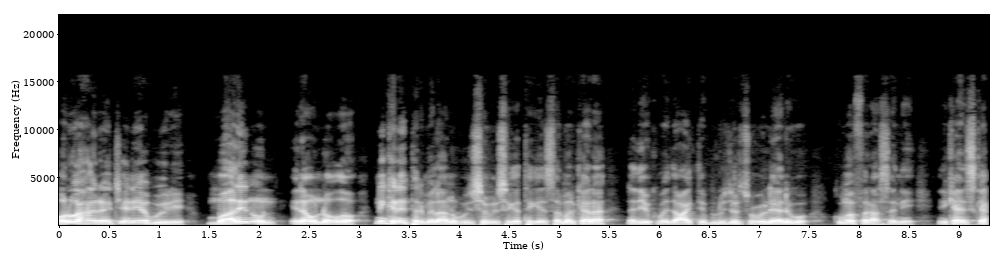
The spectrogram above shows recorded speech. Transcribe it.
War waxaan rajeynayaa buu yidhi maalin un inaa u noqdo. Ninkan inter milano buu isagu isaga tegay isla markaana nadiga kubadda cagta bulujels wuxuu leey anigu kuma faraxsani. Ninka iska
